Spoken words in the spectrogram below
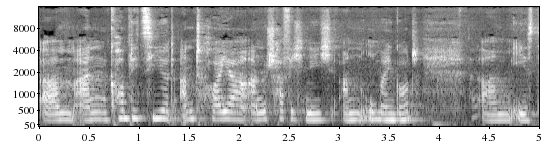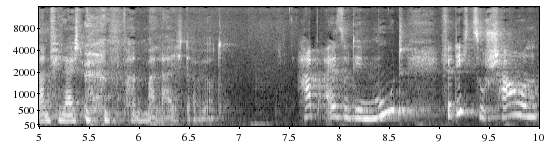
ähm, an kompliziert, an teuer, an schaffe ich nicht, an oh mein Gott, ähm, ehe es dann vielleicht irgendwann mal leichter wird. Hab also den Mut, für dich zu schauen,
